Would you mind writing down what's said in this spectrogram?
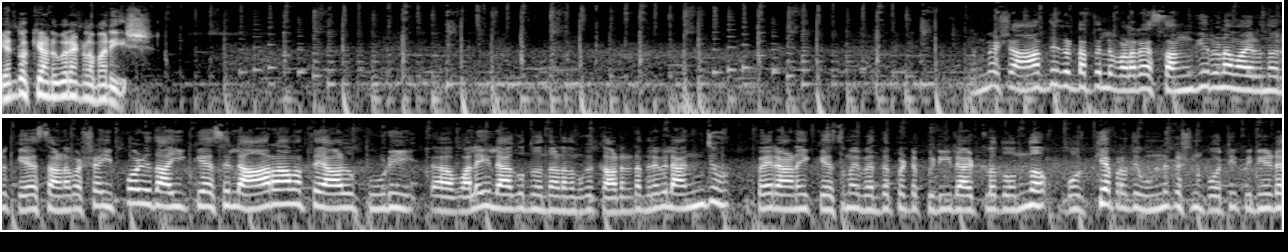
എന്തൊക്കെയാണ് വിവരങ്ങൾ മനീഷ്? ഉന്മേഷ് ആദ്യഘട്ടത്തിൽ വളരെ സങ്കീർണമായിരുന്ന ഒരു കേസാണ്. പക്ഷേ ഇപ്പോഴിതാ ഈ കേസിൽ ആറാമത്തെ ആൾ കൂടി വലയിലാകുന്നു എന്നാണ് നമുക്ക് കാണേണ്ടത്. നിലവിൽ അഞ്ച് പേരാണ് ഈ കേസുമായി ബന്ധപ്പെട്ട് പിടിയിലായിട്ടുള്ളത്. ഒന്ന് മുഖ്യപ്രതി ഉണ്ണികൃഷ്ണൻ പോറ്റി പിന്നീട്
